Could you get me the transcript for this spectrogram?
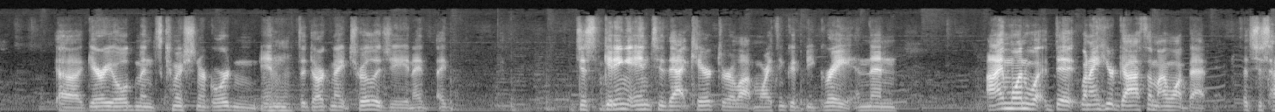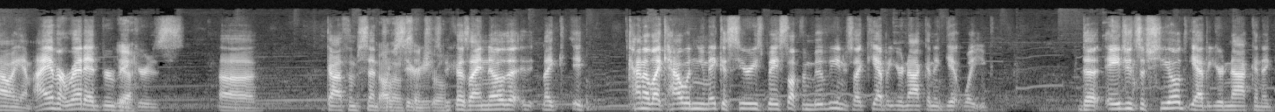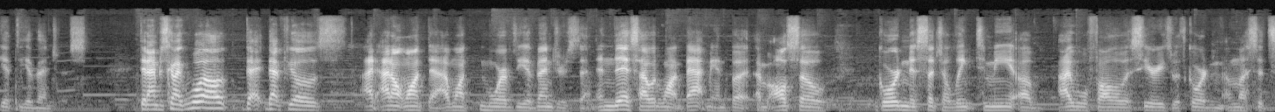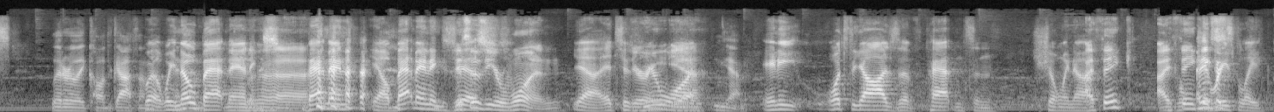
uh, Gary Oldman's Commissioner Gordon in the Dark Knight trilogy, and I, I just getting into that character a lot more, I think would be great. And then I'm one wh- that when I hear Gotham, I want Batman. That's just how I am. I haven't read Ed Yeah. Brubaker's uh, Gotham Central Gotham series Central. because I know that like it kind of like how when you make a series based off a movie and it's like yeah, but you're not going to get what you the Agents of Shield, yeah, but you're not going to get the Avengers. Then I'm just of like, well, that that feels. I, I don't want that. I want more of the Avengers then. And this, I would want Batman, but I'm also Gordon is such a link to me of I will follow a series with Gordon unless it's literally called Gotham. Well, we And know then- Batman. Ex- Uh. Batman, you know, Batman exists. This is year one. Yeah, it's his during- year one. Yeah, Any, what's the odds of Pattinson showing up? I think. I think I think briefly.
